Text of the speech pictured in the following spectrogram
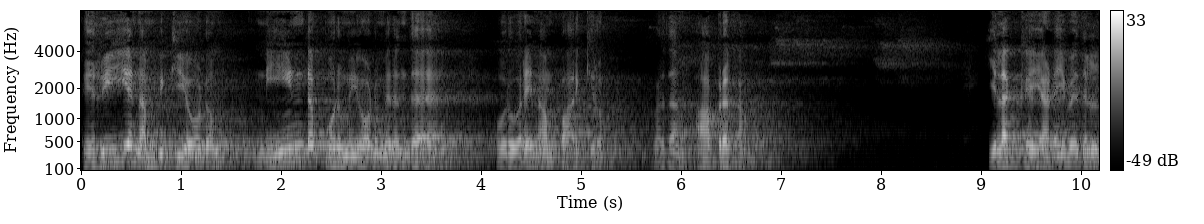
பெரிய நம்பிக்கையோடும் நீண்ட பொறுமையோடும் இருந்த ஒருவரை நாம் பார்க்கிறோம். அவர்தான் ஆப்ரகாம். இலக்கை அடைவதில்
